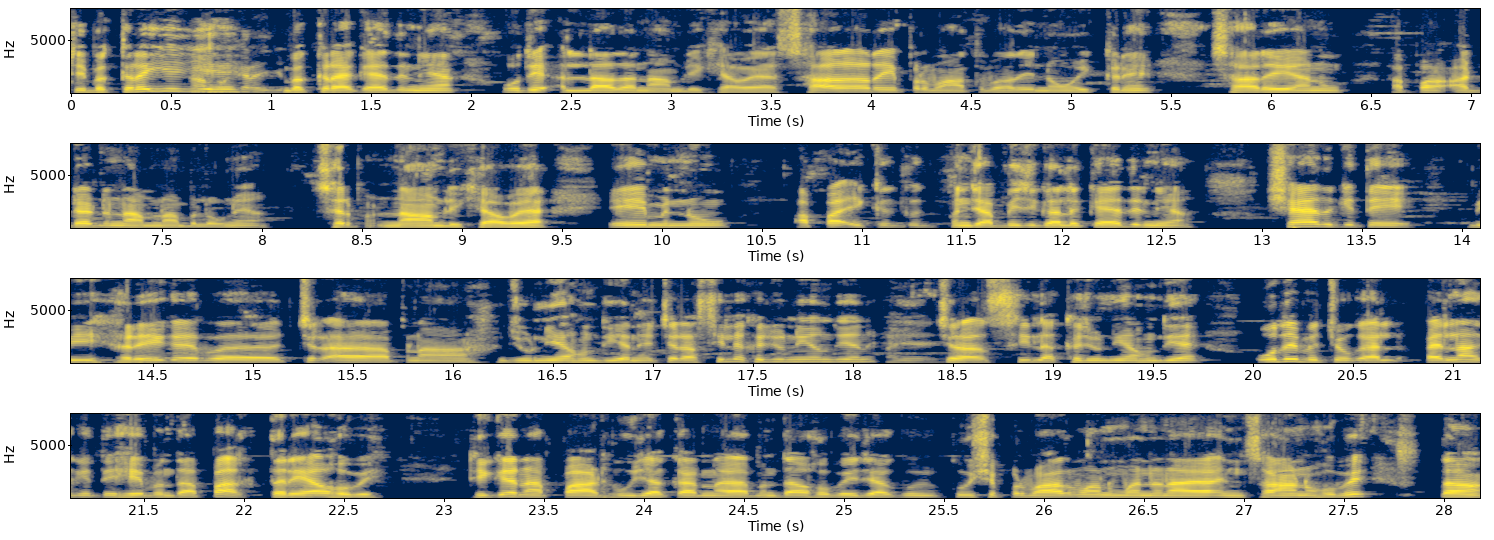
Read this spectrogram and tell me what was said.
ਤੇ ਬੱਕਰਾ ਹੀ ਹੈ ਜੀ ਇਹ। ਬੱਕਰਾ ਕਹਿ ਦਿੰਦੇ ਆ ਉਹਤੇ ਅੱਲਾ ਦਾ ਨਾਮ ਲਿਖਿਆ ਹੋਇਆ। ਸਾਰੇ ਪ੍ਰਮਾਤਮਾ ਦੇ ਨਾਂ ਇੱਕ ਨੇ ਸਾਰਿਆਂ ਨੂੰ ਆਪਾਂ ਅੱਡ ਅੱਡ ਨਾਮ ਨਾਲ ਬੁਲਾਉਂਦੇ ਆ ਸਿਰਫ ਨਾਮ ਲਿਖਿਆ ਹੋਇਆ। ਇਹ ਮੈਨੂੰ ਆਪਾਂ ਇੱਕ ਪੰਜਾਬੀ 'ਚ ਗੱਲ ਕਹਿ ਦਿੰਦੇ ਆ ਸ਼ਾਇਦ ਕਿਤੇ ਵੀ ਹਰੇਕ ਆਪਣਾ ਜੁਨੀਆਂ ਹੁੰਦੀਆਂ ਨੇ 84 ਲੱਖ ਜੁਨੀਆਂ ਹੁੰਦੀਆਂ ਨੇ 84 ਲੱਖ ਜੁਨੀਆਂ ਹੁੰਦੀਆਂ ਉਹਦੇ ਵਿੱਚੋਂ ਗੱਲ ਪਹਿਲਾਂ ਕਿਤੇ ਇਹ ਬੰਦਾ ਭਗਤ ਰਿਹਾ ਹੋਵੇ ਠੀਕ ਹੈ ਨਾ ਪਾਠ ਪੂਜਾ ਕਰਨ ਵਾਲਾ ਬੰਦਾ ਹੋਵੇ ਜਾਂ ਕੋਈ ਕੁਛ ਪ੍ਰਮਾਤਮਾ ਨੂੰ ਮੰਨਣ ਆਇਆ ਇਨਸਾਨ ਹੋਵੇ ਤਾਂ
